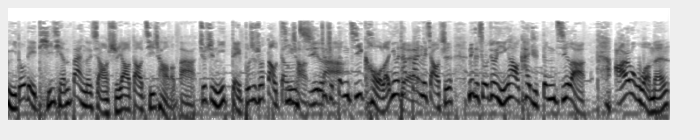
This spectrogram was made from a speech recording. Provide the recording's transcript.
你都得提前半个小时要到机场了吧？就是你得不是说到机场，就是登机口了，因为他半个小时那个时候就已经要开始登机了，而我们。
